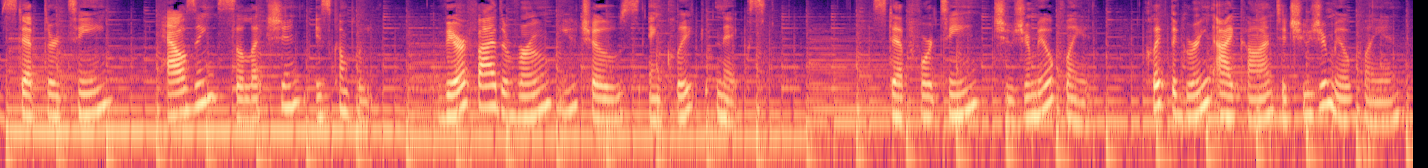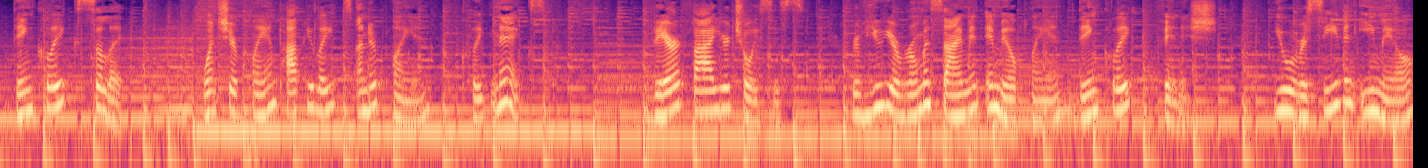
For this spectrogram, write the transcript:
Step 13 Housing selection is complete. Verify the room you chose and click Next. Step 14 Choose your meal plan. Click the green icon to choose your meal plan, then click Select. Once your plan populates under Plan, click Next. Verify your choices. Review your room assignment and meal plan, then click Finish. You will receive an email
